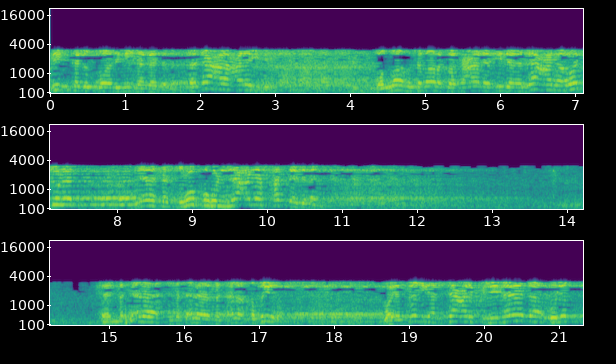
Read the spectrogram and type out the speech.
بئس للظالمين بدلا. فدعا عليهم. والله تبارك وتعالى إذا لعن رجلا لا تتركه اللعنة حتى يتبنى. فالمسألة المسألة مسألة خطيرة. وينبغي أن تعرف لماذا خلقت.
